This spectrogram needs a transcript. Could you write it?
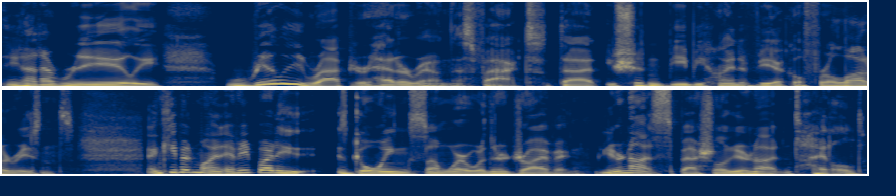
You got to really, really wrap your head around this fact that you shouldn't be behind a vehicle for a lot of reasons. And keep in mind, everybody is going somewhere when they're driving. You're not special. You're not entitled.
